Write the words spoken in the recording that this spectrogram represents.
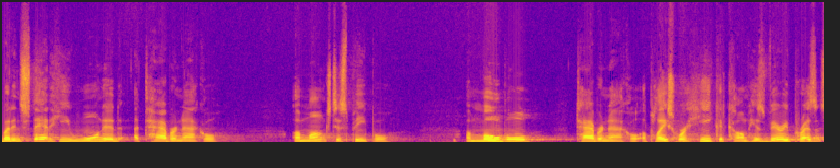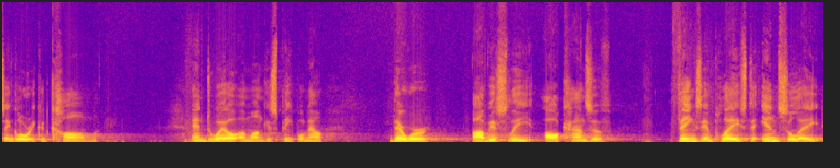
But instead, he wanted a tabernacle amongst his people, a mobile tabernacle, a place where he could come, his very presence and glory could come and dwell among his people. Now, there were obviously all kinds of things in place to insulate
